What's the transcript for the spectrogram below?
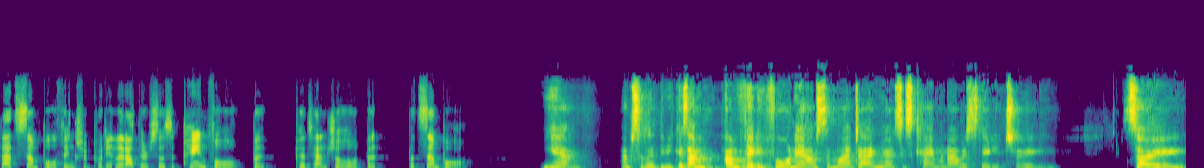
that's simple thanks for putting that out there so painful but potential but but simple yeah absolutely because i'm i'm 34 now so my diagnosis came when i was 32 so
